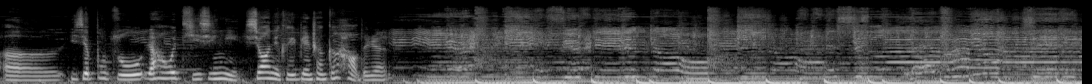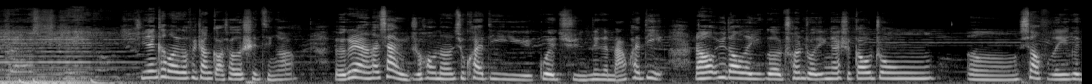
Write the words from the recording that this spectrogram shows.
呃一些不足，然后会提醒你，希望你可以变成更好的人。今天看到一个非常搞笑的事情啊，有一个人他下雨之后呢，去快递柜去那个拿快递，然后遇到了一个穿着应该是高中嗯校服的一个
